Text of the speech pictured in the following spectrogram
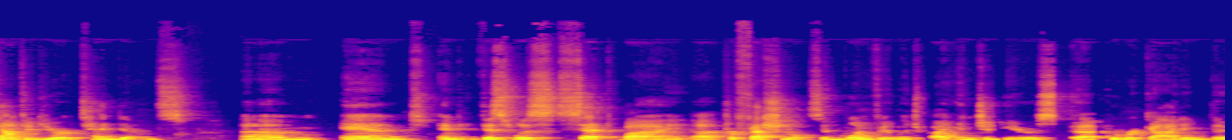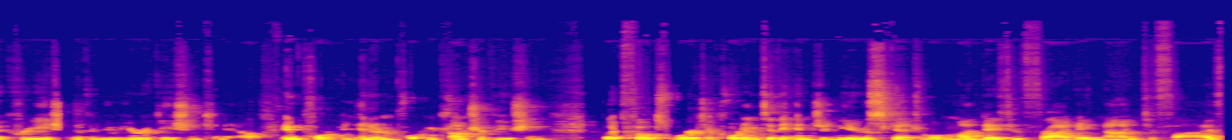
counted your attendance, um, and and this was set by uh, professionals in one village by engineers uh, who were guiding the creation of a new irrigation canal. Important and an important contribution, but folks worked according to the engineer's schedule, Monday through Friday, nine to five.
